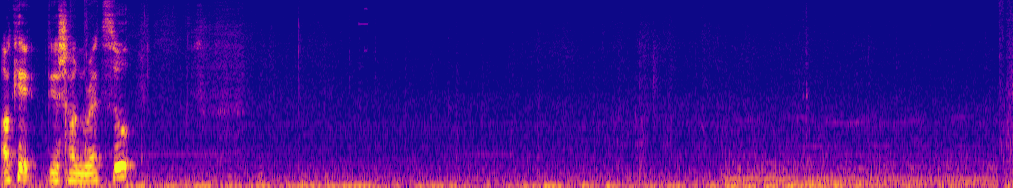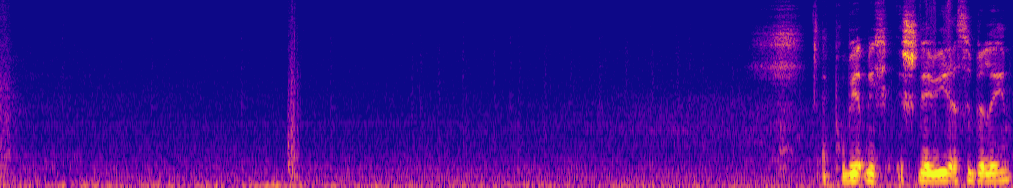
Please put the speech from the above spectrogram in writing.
Okay, wir schauen Red zu. Er probiert mich schnell wieder zu beleben,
